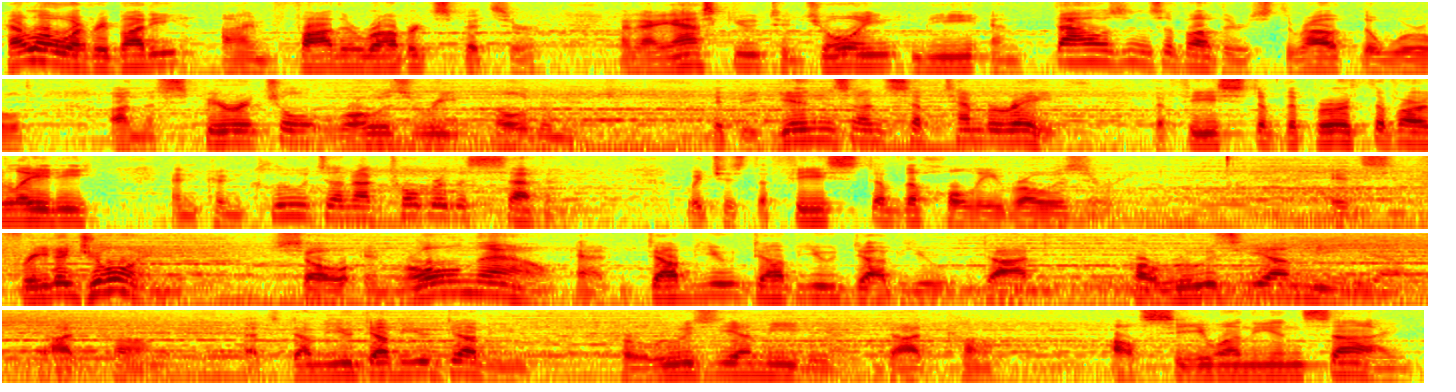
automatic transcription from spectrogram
Hello, everybody. I'm Father Robert Spitzer, and I ask you to join me and thousands of others throughout the world on the Spiritual Rosary Pilgrimage. It begins on September 8th, the feast of the birth of Our Lady, and concludes on October the 7th, which is the feast of the Holy Rosary. It's free to join, so enroll now at www.parousiamedia.com. That's www.parousiamedia.com. I'll see you on the inside.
